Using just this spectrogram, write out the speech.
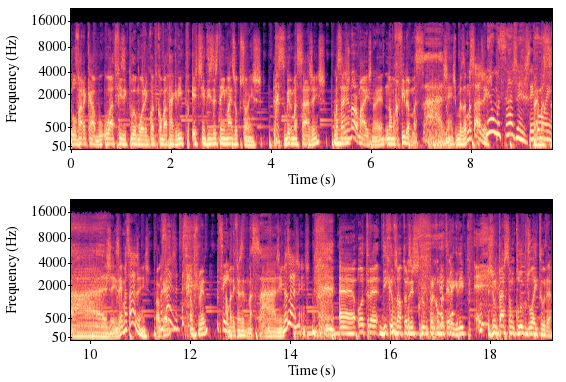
levar a cabo o ato físico do amor enquanto combate à gripe, estes cientistas têm mais opções. Receber massagens. Massagens normais, não é? Não me refiro a massagens, mas a massagens. Não, massagens. É Não é como é. massagens, é massagens, ok? Massagens. Estão a perceber? Sim. Há uma diferença de massagem e massagens. Uh, outra dica dos autores deste estudo para combater a gripe: juntar-se a um clube de leitura.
